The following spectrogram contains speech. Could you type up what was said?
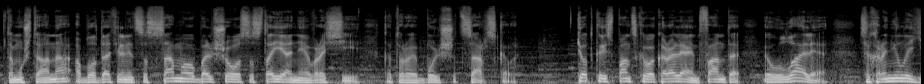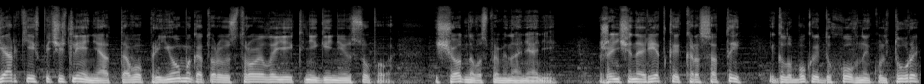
потому что она обладательница самого большого состояния в России, которое больше царского – Тетка испанского короля инфанта Эулалия сохранила яркие впечатления от того приема, который устроила ей княгиня Юсупова. Еще одно воспоминание о ней. Женщина редкой красоты и глубокой духовной культуры,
